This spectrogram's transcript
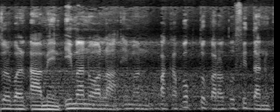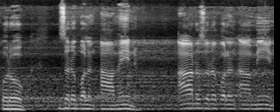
জোরে বলেন আমিন। ইমানওয়ালা ইমান পাকাপোক্ত করা তৌফিক দান করুক। জোরে বলেন আমিন। আর জোরে বলেন আমিন।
